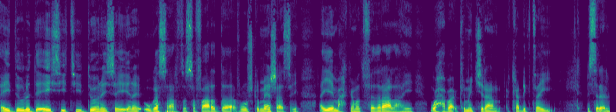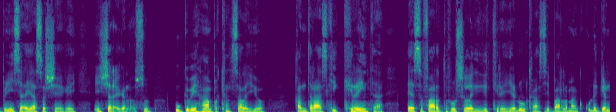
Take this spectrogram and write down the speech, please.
ay dowladda a c t dooneysay inay uga saarto safaaradda ruushka meeshaasi ayay maxkamad federaal ahi waxba kama jiraan ka dhigtay. Master albanisi ayaase sheegay in sharcigan cusub uu gebi ahaanba kansalayo qandaraaskii kiraynta ee safaaradda ruushka lagaga kireeyay dhulkaasi baarlamaanka ku dhegan.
